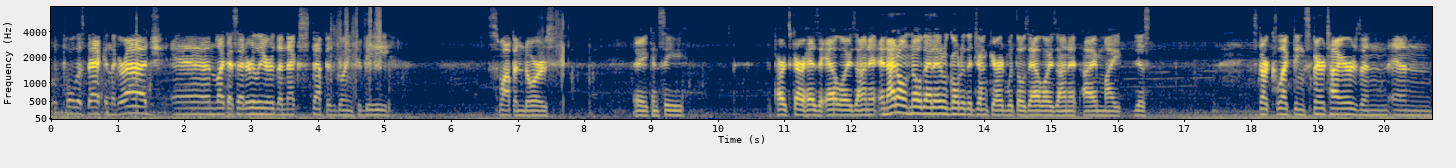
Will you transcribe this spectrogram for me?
We'll pull this back in the garage and like I said earlier, the next step is going to be swapping doors. There you can see parts car has the alloys on it and I don't know that it'll go to the junkyard with those alloys on it. I might just start collecting spare tires and and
